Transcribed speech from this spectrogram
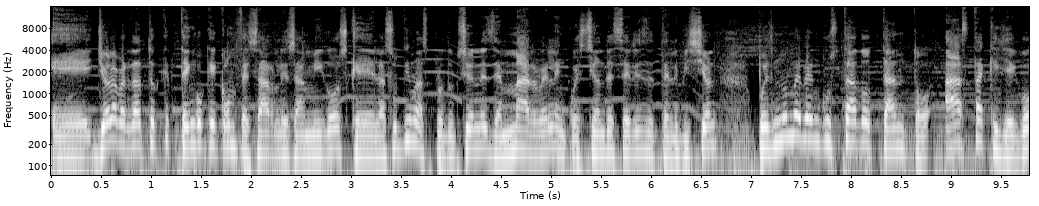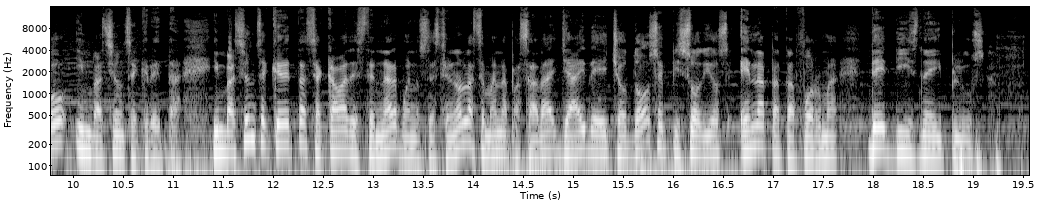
Eh, yo la verdad tengo que confesarles, amigos, que las últimas producciones de Marvel en cuestión de series de televisión, pues no me habían gustado tanto hasta que llegó Invasión Secreta. Invasión Secreta se acaba de estrenar, bueno, se estrenó la semana pasada, ya hay de hecho dos episodios en la plataforma de Disney Plus.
